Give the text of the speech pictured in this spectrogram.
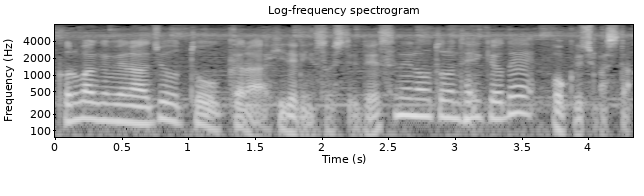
この番組はラジオ等からヒデリン、そしてデスネの音の提供でお送りしました。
